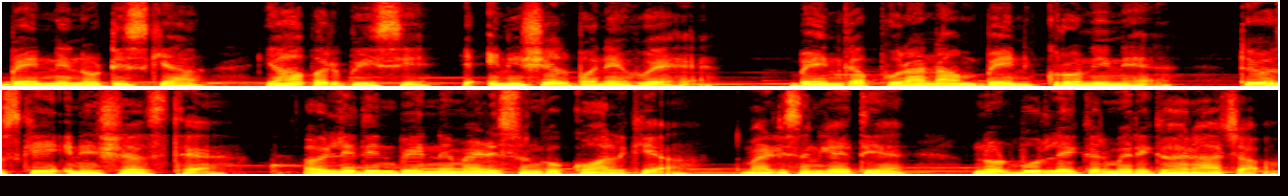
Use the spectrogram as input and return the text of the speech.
बेन ने नोटिस किया, यहाँ पर बीसी या इनिशियल बने हुए हैं। बेन का पूरा नाम बेन क्रोनिन है तो उसके इनिशियल्स थे। अगले दिन बेन ने मेडिसन को कॉल किया। तो मेडिसन कहती है, नोटबुक लेकर मेरे घर आ जाओ।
